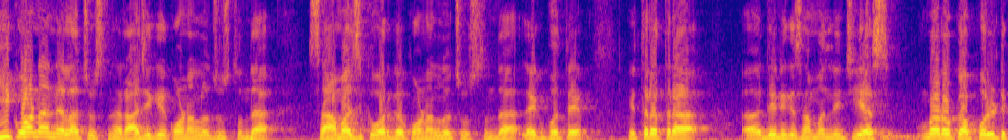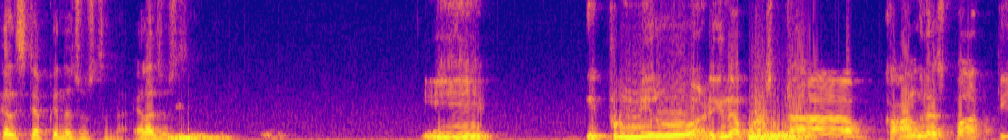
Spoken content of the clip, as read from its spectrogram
ఈ కోణాన్ని ఎలా చూస్తుందా? రాజకీయ కోణంలో చూస్తుందా? సామాజిక వర్గ కోణంలో చూస్తుందా? లేకపోతే ఇతరత్ర దీనికి సంబంధించి ఎస్ మరొక పొలిటికల్ స్టెప్ కింద చూస్తుందా? ఎలా చూస్తుంది? ఈ ఇప్పుడు మీరు అడిగిన ప్రశ్న కాంగ్రెస్ పార్టీ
